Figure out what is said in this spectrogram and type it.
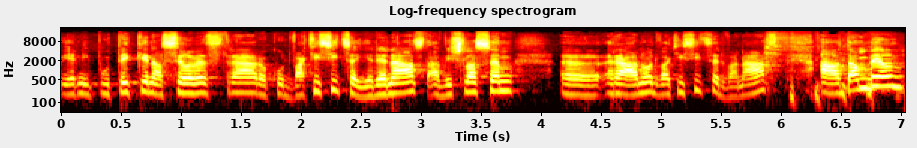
jedné putiky na Silvestra roku 2011 a vyšla jsem uh, ráno 2012 a tam byl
